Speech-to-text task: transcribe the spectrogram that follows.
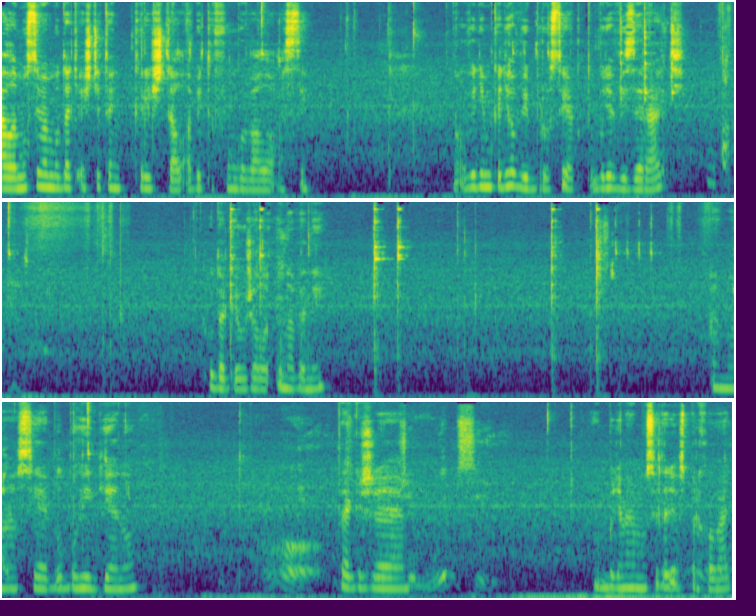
Ale musíme mu dať ešte ten kryštál, aby to fungovalo asi. No uvidím, keď ho vybrusí, ako to bude vyzerať. Chudák je už ale unavený. A má asi aj blbú hygienu. Takže budeme ho musieť dať osprchovať.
